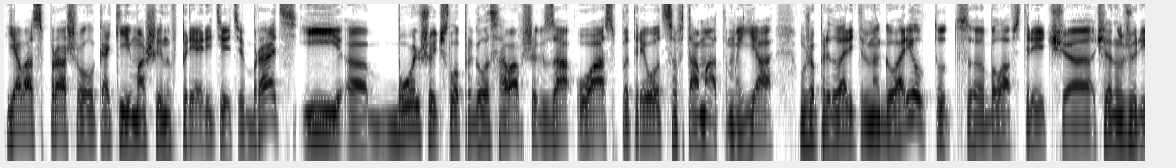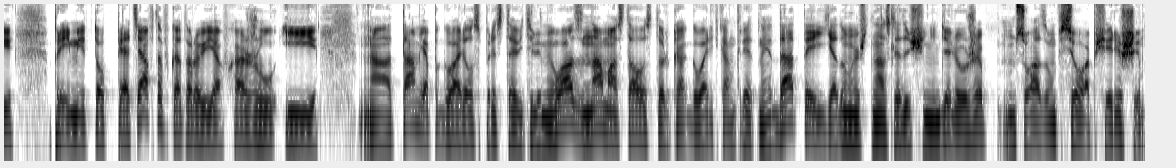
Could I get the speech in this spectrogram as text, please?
Я вас спрашивал, какие машины в приоритете брать, и э, большее число проголосовавших за УАЗ Патриот с автоматом. я уже предварительно говорил, тут э, была встреча членов жюри премии ТОП-5 авто, в которую я вхожу, и э, там я поговорил с представителями УАЗа, нам осталось только говорить конкретные даты. Я думаю, что на следующей неделе уже с УАЗом все вообще решим.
